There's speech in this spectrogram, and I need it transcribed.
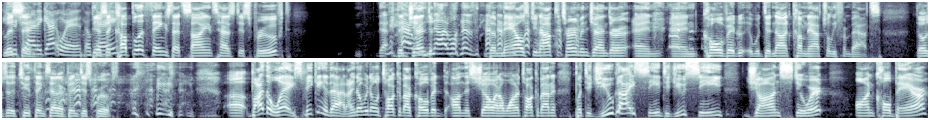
listen. you try to get with. Okay. There's a couple of things that science has disproved. That the That was gender, not one of them. the males do not determine gender, and and COVID did not come naturally from bats. Those are the two things that have been disproved. uh, by the way, speaking of that, I know we don't talk about COVID on this show. and I want to talk about it, but did you guys see? Did you see Jon Stewart on Colbert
